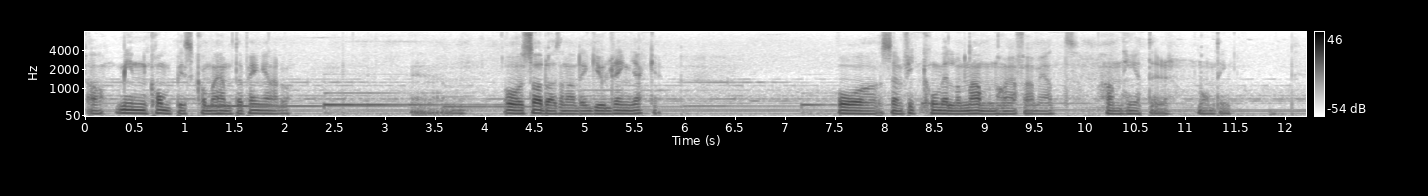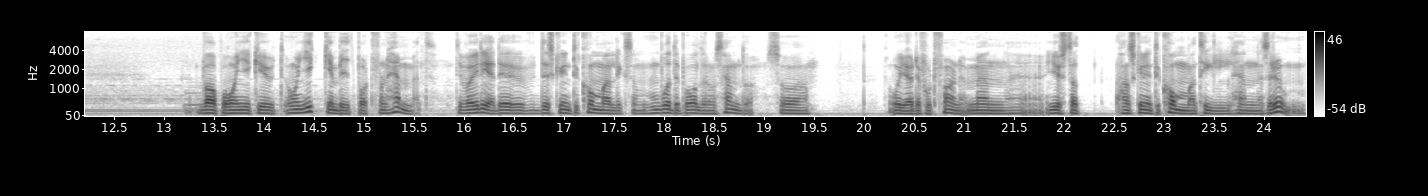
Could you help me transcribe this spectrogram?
ja, min kompis komma och hämta pengarna då. Ehm, och sa då att han hade en gul regnjacka. Och sen fick hon väl någon namn har jag för mig att han heter någonting. Varpå hon gick ut, hon gick en bit bort från hemmet. Det var ju det, det, det skulle inte komma liksom, hon bodde på ålderdomshem då. Så, och gör det fortfarande. Men eh, just att han skulle inte komma till hennes rum.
